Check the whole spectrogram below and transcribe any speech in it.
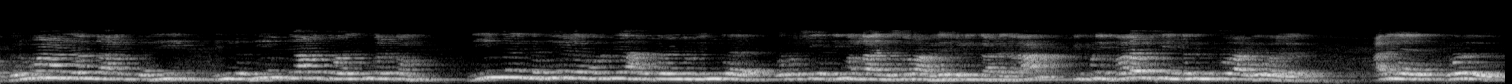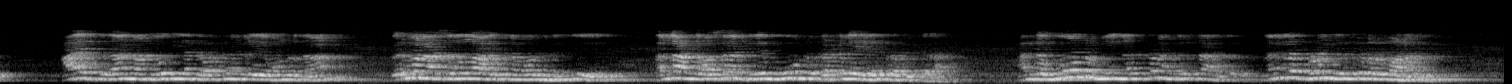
பெருமானார் இறந்தாலும் சரி இந்த தீன் தியானத்து வரைக்கும் இருக்கும் நீங்கள் இந்த தீனிலே உறுதியாக இருக்க வேண்டும் என்ற ஒரு விஷயத்தையும் அல்லா இந்த சூறாவிலே சொல்லி காட்டுகிறான். இப்படி பல விஷயங்கள் இந்த சூறாவிலே வருகிறது. அதில் ஒரு ஆயத்து தான் நான் ஓதிய அந்த வசனங்களில் ஒன்றுதான். பெருமானார் செல்லா ஆலோசனம் அவர்களுக்கு அல்ல அந்த வசனத்திலே மூன்று கட்டளைகளை பிறப்பிக்கிறார். அந்த மூன்றுமே நற்குணங்கள் சார்ந்தது. நல்ல குணங்கள் தொடர்பானது.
